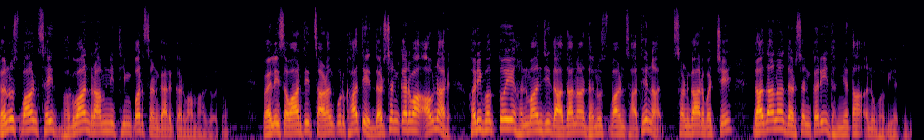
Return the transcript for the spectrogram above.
ધનુષ બાણ સહિત ભગવાન રામની થીમ પર શણગાર કરવામાં આવ્યો હતો. વહેલી સવારથી જ સાળંગપુર ખાતે દર્શન કરવા આવનાર હરિભક્તોએ હનુમાનજી દાદાના ધનુષ બાણ સાથેના શણગાર વચ્ચે દાદાના દર્શન કરી ધન્યતા અનુભવી હતી.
